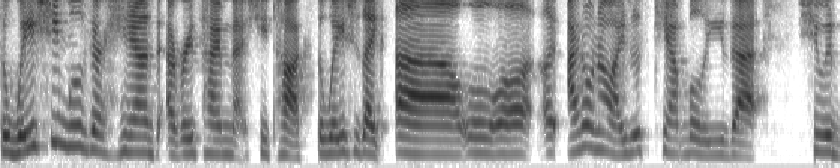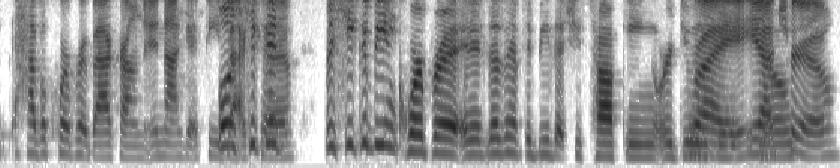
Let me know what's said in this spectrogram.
the way she moves her hands every time that she talks the way she's like uh, uh i don't know. I just can't believe that she would have a corporate background and not get feedback well, she to- could but she could be in corporate and it doesn't have to be that she's talking or doing right things, yeah know? true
